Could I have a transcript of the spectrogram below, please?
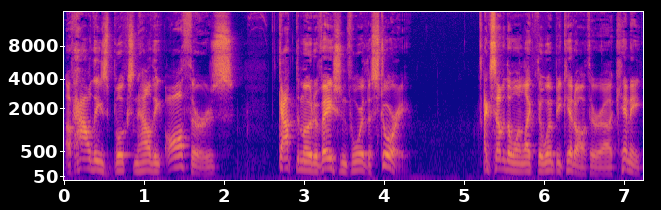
of how these books and how the authors got the motivation for the story. Like some of the one, like the Wimpy Kid author, uh, Kinney,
